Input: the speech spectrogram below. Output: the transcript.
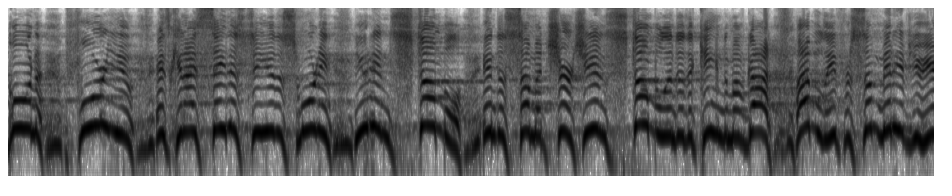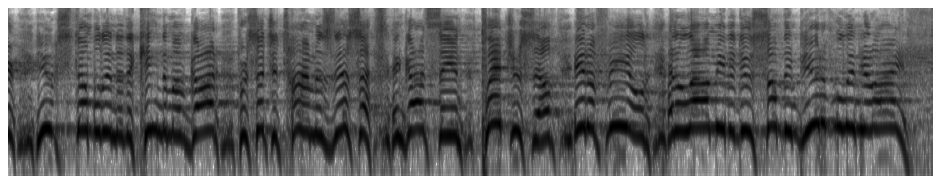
going for you. And can I say this to you this morning? You didn't stumble into Summit Church, you didn't stumble into the kingdom of God. I believe for so many of you here, you stumbled into the kingdom of God for such a time as this. Uh, and God's saying, plant yourself in a field and allow me to do something beautiful in your life life.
